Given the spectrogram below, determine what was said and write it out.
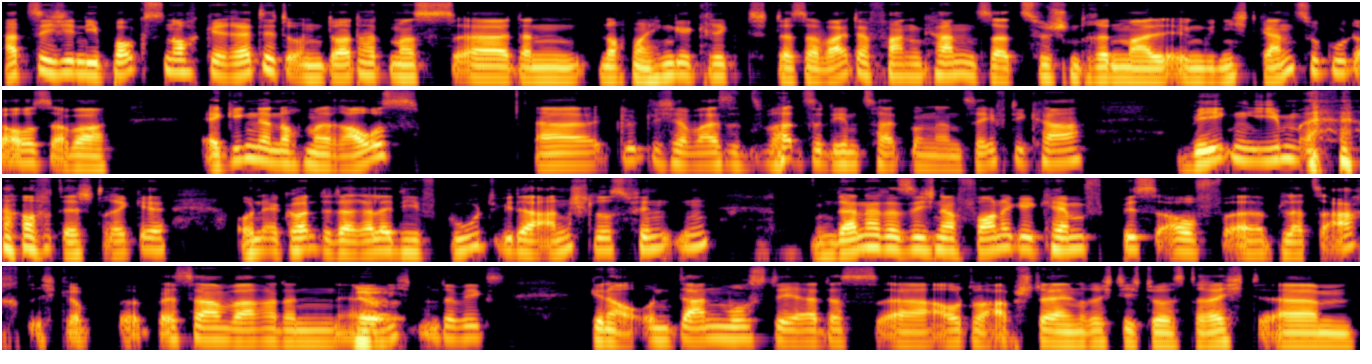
Hat sich in die Box noch gerettet und dort hat man es äh, dann nochmal hingekriegt, dass er weiterfahren kann. Sah zwischendrin mal irgendwie nicht ganz so gut aus, aber er ging dann nochmal raus. Äh, glücklicherweise war zu dem Zeitpunkt ein Safety Car wegen ihm auf der Strecke und er konnte da relativ gut wieder Anschluss finden. Und dann hat er sich nach vorne gekämpft bis auf äh, Platz 8. Ich glaube, äh, besser war er dann äh, ja. nicht unterwegs. Genau, und dann musste er das äh, Auto abstellen. Richtig, du hast recht. Ähm,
